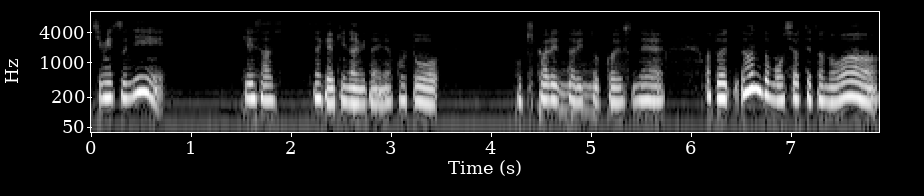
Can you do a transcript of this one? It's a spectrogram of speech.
緻密に計算しなきゃいけないみたいなことをこう聞かれたりとかですね。あと何度もおっしゃってたのは、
